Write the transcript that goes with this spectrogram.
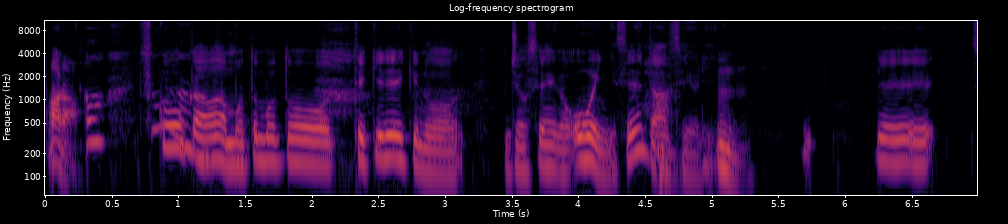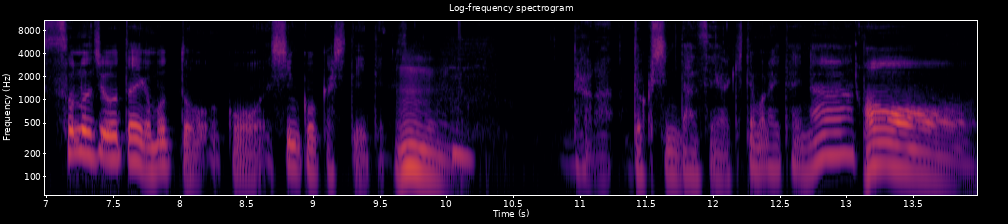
あら。福岡はもともと適齢期の女性が多いんですよね男性より。うん。でその状態がもっとこう深刻化していてですね。うん。だから独身男性が来てもらいたいなと。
